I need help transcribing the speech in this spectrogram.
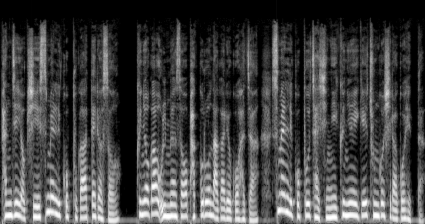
반지 역시 스멜리코프가 때려서 그녀가 울면서 밖으로 나가려고 하자 스멜리코프 자신이 그녀에게 준 것이라고 했다.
